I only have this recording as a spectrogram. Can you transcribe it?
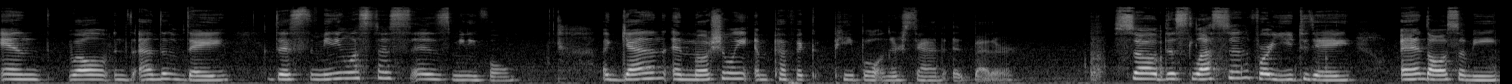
And, well, in the end of the day, this meaninglessness is meaningful. Again, emotionally empathic people understand it better. So, this lesson for you today and also me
